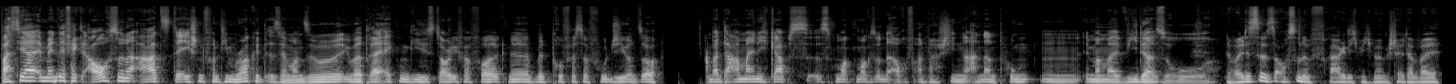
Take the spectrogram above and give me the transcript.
Was ja im Endeffekt auch so eine Art Station von Team Rocket ist, wenn man so über drei Ecken die Story verfolgt, ne, mit Professor Fuji und so. Aber da, meine ich, gab es Smogmogs und auch an verschiedenen anderen Punkten immer mal wieder so. Ja, weil das ist auch so eine Frage, die ich mich mal gestellt habe, weil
